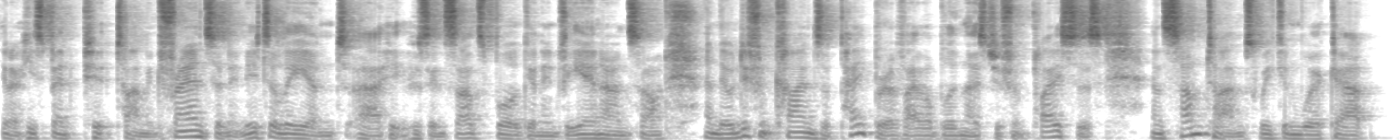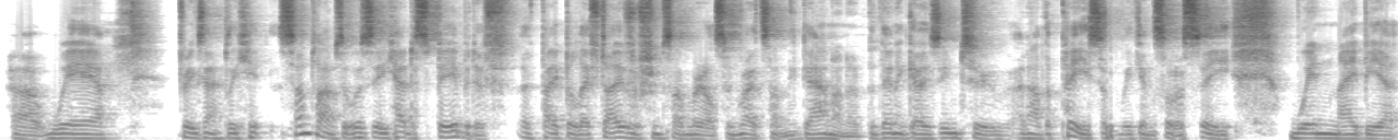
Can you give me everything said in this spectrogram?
you know he spent time in France and in Italy, and uh, he was in Salzburg and in Vienna and so on, and there were different kinds of paper available in those different places. And sometimes we can work out uh, where for example, he, sometimes it was he had a spare bit of, of, paper left over from somewhere else and wrote something down on it, but then it goes into another piece and we can sort of see when maybe a,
